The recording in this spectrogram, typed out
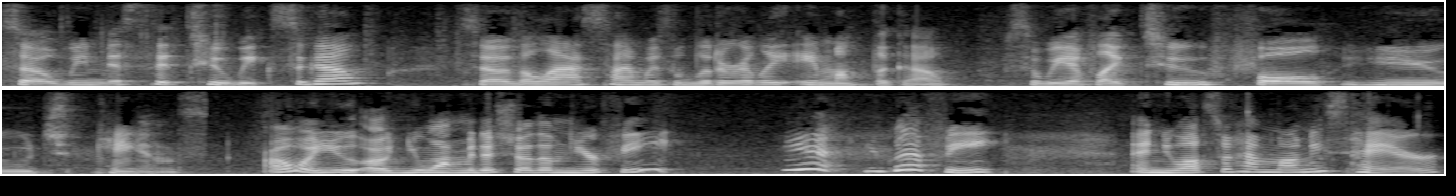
So we missed it two weeks ago. So the last time was literally a month ago. So we have like two full huge cans. Oh, are you oh, you want me to show them your feet? Yeah, you got feet. And you also have mommy's hair.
